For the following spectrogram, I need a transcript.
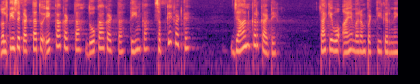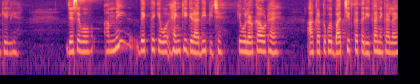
غلطی سے کٹتا تو ایک کا کٹتا، دو کا کٹتا، تین کا، سب کے کٹ گئے۔ جان کر کاٹے۔ تاکہ وہ آئیں مرم پٹی کرنے کے لیے۔ جیسے وہ ہم نہیں دیکھتے کہ وہ ہینگ کی گرا دی پیچھے کہ وہ لڑکا اٹھائے، آ کر تو کوئی بات چیت کا طریقہ نکل آئے۔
